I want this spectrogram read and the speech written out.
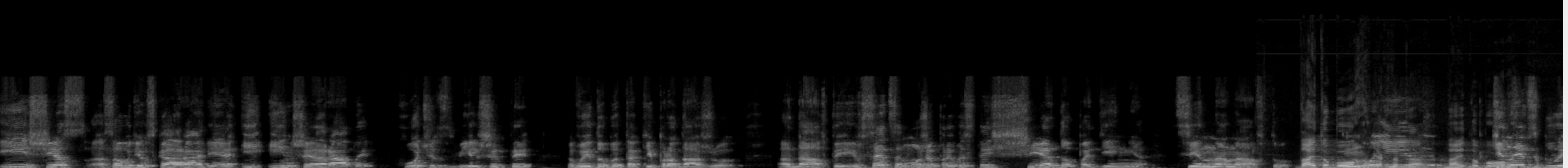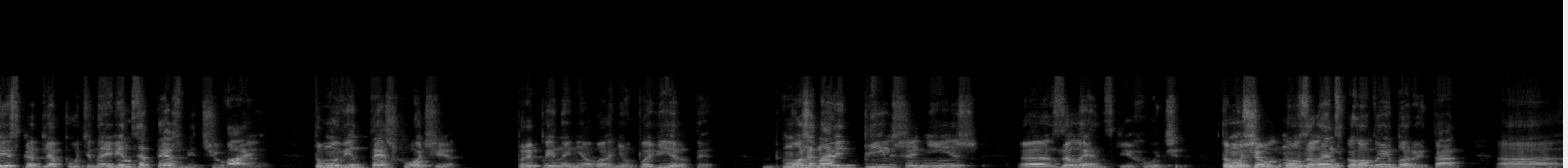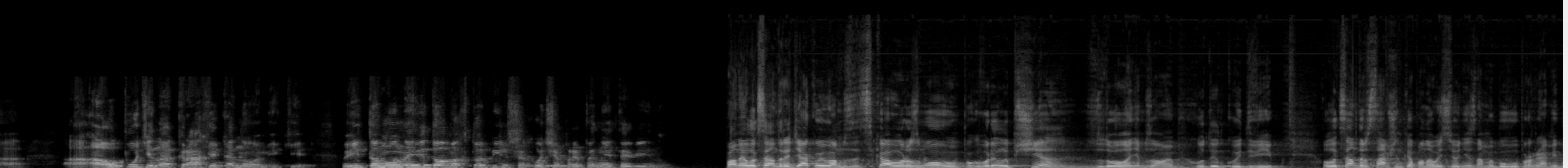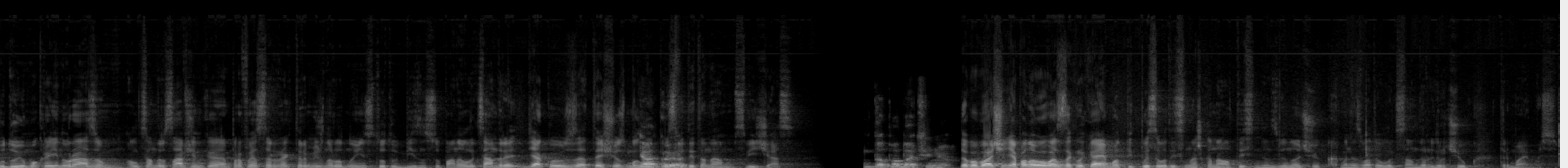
І ще Саудівська Аравія і інші араби хочуть збільшити видобуток і продажу нафти. І все це може привести ще до падіння цін на нафту. Дай то Бог, Ну як то і кажуть. Дай то Бог. Кінець близько для Путіна, і він це теж відчуває. Тому він теж хоче припинення вогню. Повірте, може навіть більше, ніж е, Зеленський хоче. Тому що ну, Зеленського вибори, так, а, а у Путіна крах економіки. І тому невідомо, хто більше хоче припинити війну. Пане Олександре, дякую вам за цікаву розмову. Поговорили б ще з задоволенням з вами годинку і дві. Олександр Савченко, панове, сьогодні з нами був у програмі Будуємо країну разом. Олександр Савченко, професор, ректор Міжнародного інституту бізнесу. Пане Олександре, дякую за те, що змогли Дякую. присвятити нам свій час. До побачення. До побачення. Панове, вас закликаємо підписуватися на наш канал, тисніть на дзвіночок. Мене звати Олександр Люрчук. Тримаємось.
